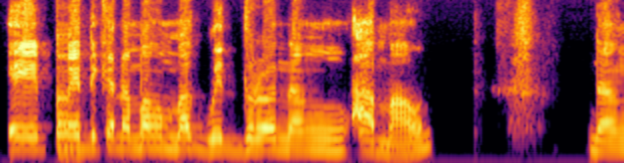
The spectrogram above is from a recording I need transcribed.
Eh, pwede ka namang mag-withdraw ng amount ng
